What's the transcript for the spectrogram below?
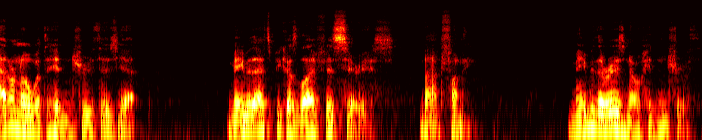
I don't know what the hidden truth is yet. Maybe that's because life is serious, not funny. Maybe there is no hidden truth.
